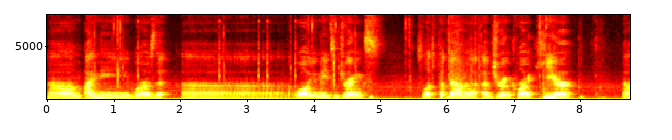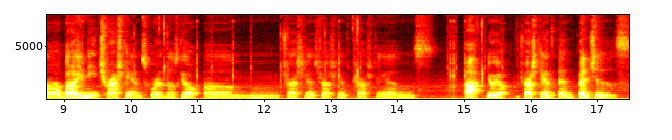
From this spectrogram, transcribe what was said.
um, I need, where is it? Uh, well, you need some drinks. So let's put down a, a drink right here. Uh, but I need trash cans. Where did those go? Um, trash cans, trash cans, trash cans. Ah, here we go. Trash cans and benches.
